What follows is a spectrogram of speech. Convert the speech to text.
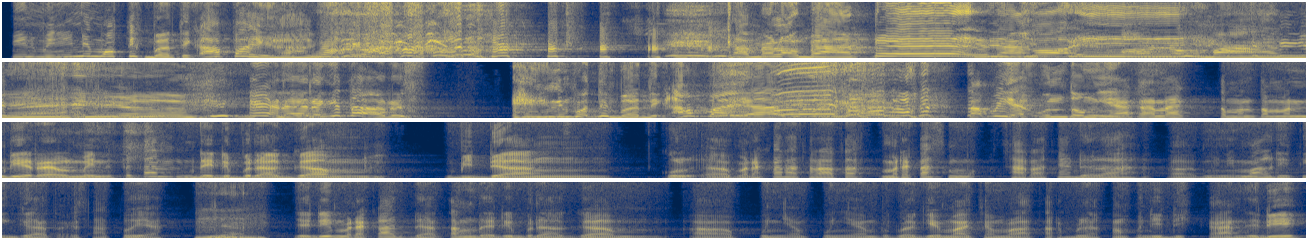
Min, Min ini motif batik apa ya? Kamelok batik ditakoki. Ono maneh. Eh, ada kita harus eh ini motif batik apa ya gitu kan. Tapi ya untungnya karena teman-teman di Realmin itu kan dari beragam bidang kul- eh, mereka rata-rata mereka syaratnya adalah eh, minimal di 3 atau S1 ya. Ya. Jadi mereka datang dari beragam eh, punya punya berbagai macam latar belakang pendidikan. Jadi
